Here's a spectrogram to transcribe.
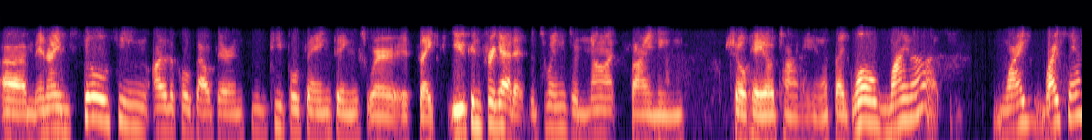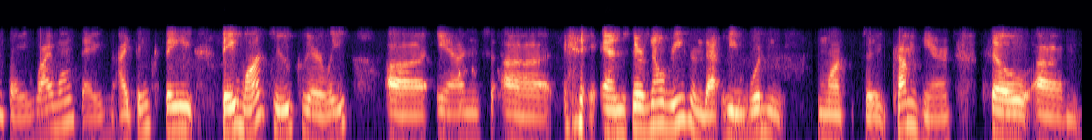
Um, and I'm still seeing articles out there and people saying things where it's like you can forget it. The Twins are not signing Shohei Ohtani. and it's like, well, why not? Why why can't they? Why won't they? I think they they want to clearly, uh, and uh, and there's no reason that he wouldn't want to come here. So um,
